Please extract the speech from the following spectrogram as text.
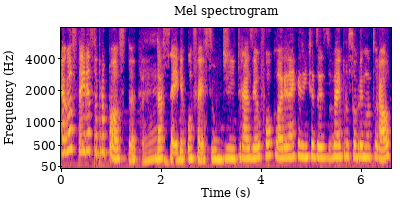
Eu gostei dessa proposta é. da série, eu confesso, de trazer o folclore, né? Que a gente às vezes vai pro sobrenatural,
